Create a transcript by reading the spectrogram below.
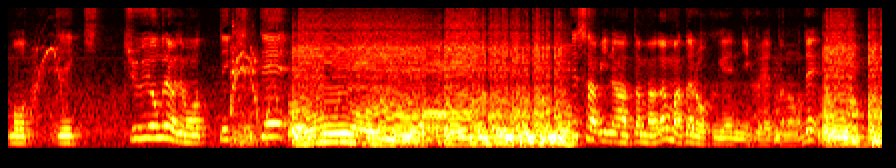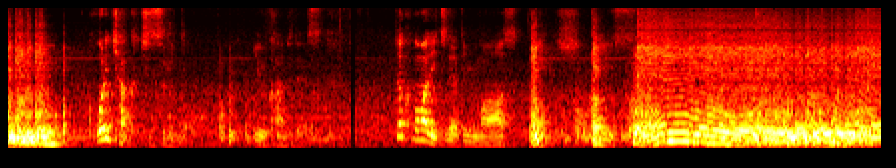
持ってき14ぐらいまで持ってきてでサビの頭がまた6弦にフレットなのでここに着地するという感じです。じゃあここまで一度やってみます。1 2 3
